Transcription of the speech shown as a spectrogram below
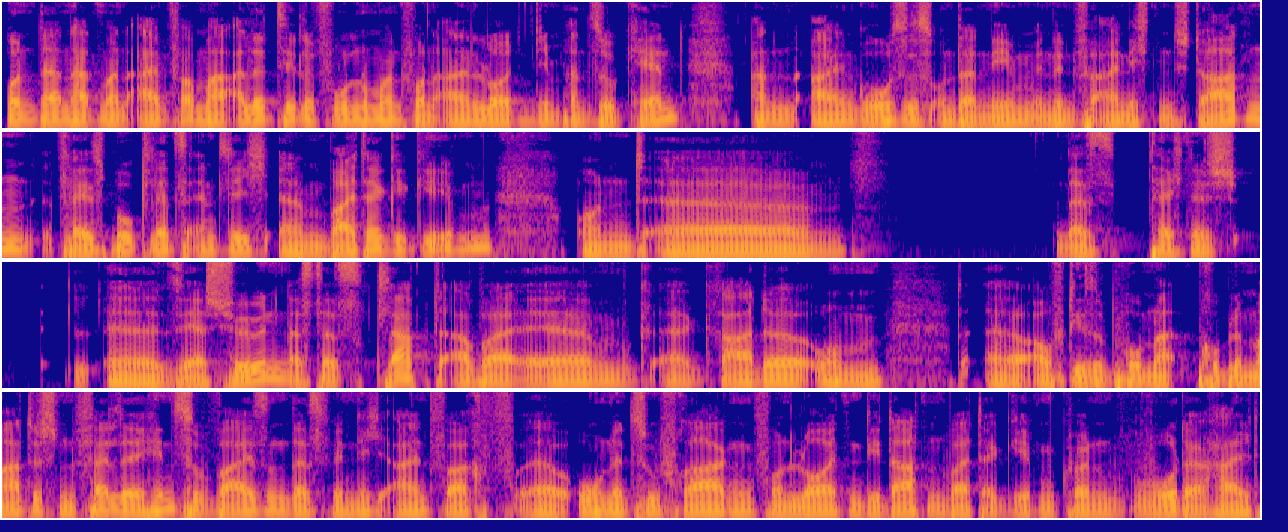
und dann hat man einfach mal alle Telefonnummern von allen Leuten, die man so kennt, an ein großes Unternehmen in den Vereinigten Staaten, Facebook letztendlich, ähm, weitergegeben. Und ähm, das ist technisch äh, sehr schön, dass das klappt, aber ähm, äh, gerade um äh, auf diese problematischen Fälle hinzuweisen, dass wir nicht einfach äh, ohne zu fragen von Leuten die Daten weitergeben können, wurde halt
